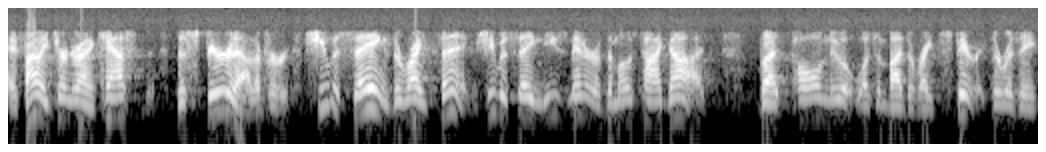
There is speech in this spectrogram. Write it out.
and finally turned around and cast the spirit out of her. She was saying the right thing. She was saying, These men are of the Most High God. But Paul knew it wasn't by the right spirit. There was a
